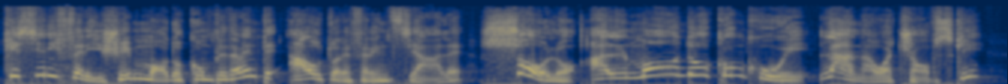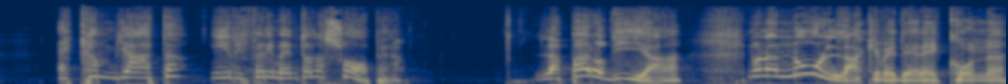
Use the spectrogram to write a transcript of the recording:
che si riferisce in modo completamente autoreferenziale solo al modo con cui Lana Wachowski è cambiata in riferimento alla sua opera. La parodia non ha nulla a che vedere con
